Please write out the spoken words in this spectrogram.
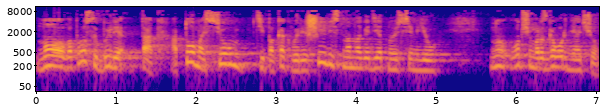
Но вопросы были так, о том, о сем, типа, как вы решились на многодетную семью. Ну, в общем, разговор ни о чем.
